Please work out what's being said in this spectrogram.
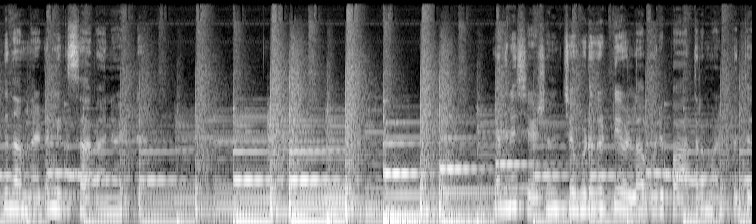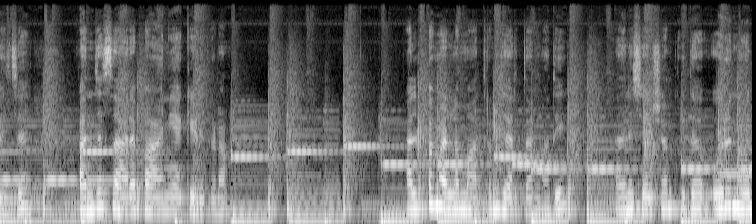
ഇത് നന്നായിട്ട് മിക്സ് ആക്കാനുമായിട്ട് അതിനുശേഷം ചുവടുകട്ടിയുള്ള ഒരു പാത്രം അടുപ്പത്ത് വെച്ച് പഞ്ചസാര പാനിയാക്കി എടുക്കണം. അല്പം വെള്ളം മാത്രം ചേർത്താൽ മതി. അതിനുശേഷം ഇത് ഒരു നൂൽ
